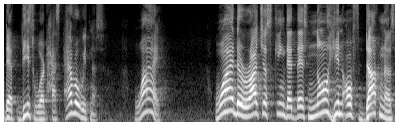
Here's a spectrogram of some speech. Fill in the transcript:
that this world has ever witnessed? Why? Why the righteous king that there's no hint of darkness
